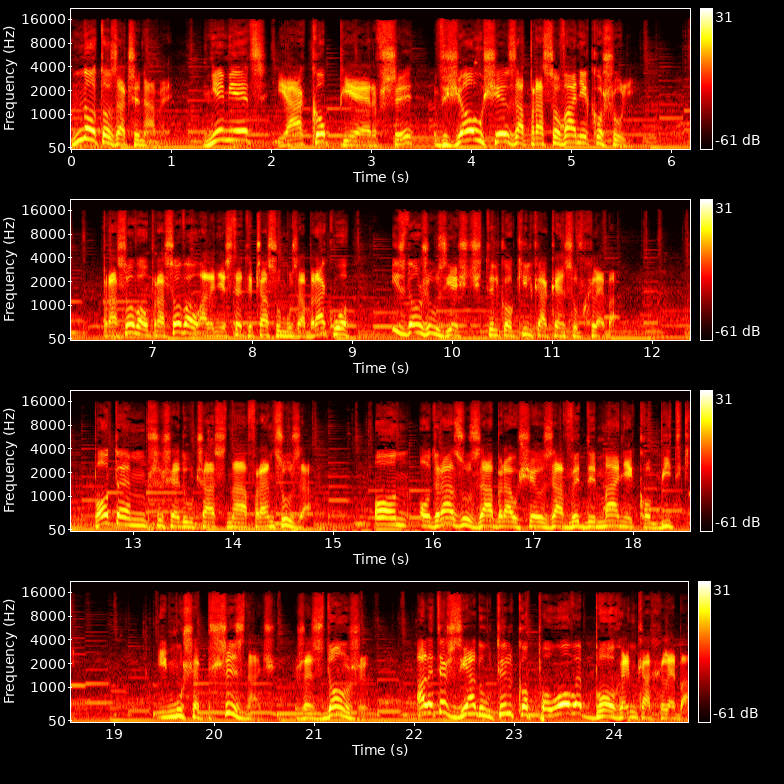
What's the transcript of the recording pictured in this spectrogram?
No to zaczynamy. Niemiec jako pierwszy wziął się za prasowanie koszuli. Prasował, prasował, ale niestety czasu mu zabrakło i zdążył zjeść tylko kilka kęsów chleba. Potem przyszedł czas na Francuza. On od razu zabrał się za wydymanie kobitki. I muszę przyznać, że zdążył, ale też zjadł tylko połowę bochenka chleba.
